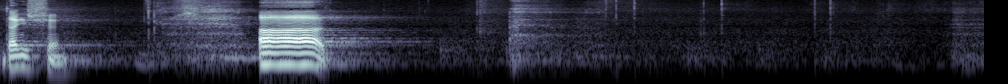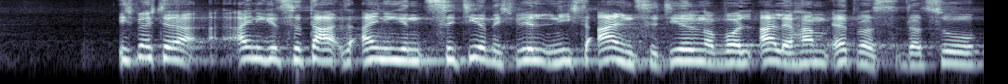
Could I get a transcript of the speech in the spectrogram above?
Dankeschön. Äh, ich möchte einige Zitat, einigen zitieren, ich will nicht allen zitieren, obwohl alle haben etwas dazu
